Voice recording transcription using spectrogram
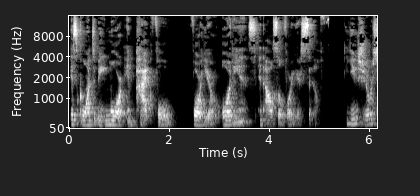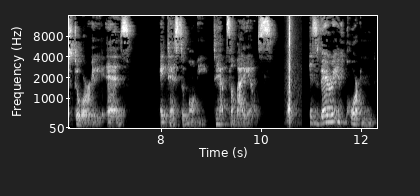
it's going to be more impactful for your audience and also for yourself. Use your story as a testimony to help somebody else. It's very important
